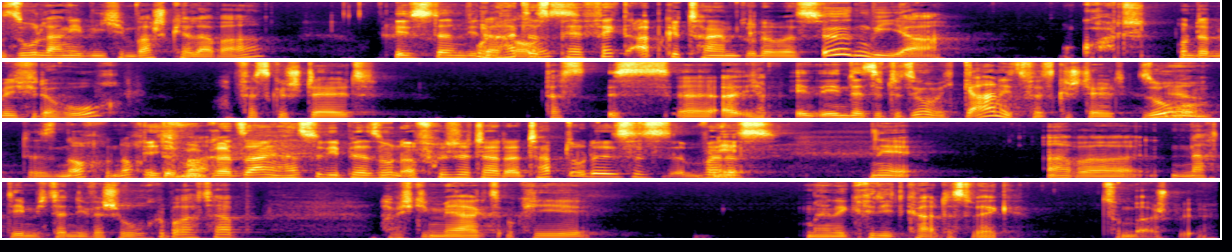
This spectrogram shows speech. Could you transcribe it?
so lange wie ich im Waschkeller war, ist dann wieder Und hat raus. das perfekt abgetimt oder was? Irgendwie ja. Oh Gott. Und dann bin ich wieder hoch, habe festgestellt, das ist, äh, also ich hab, in, in der Situation habe ich gar nichts festgestellt. So Ja. rum. Das ist noch, noch Ich dümmer. wollte gerade sagen, hast du die Person auf frischer Tat ertappt oder ist es, war Nee. das. Nee. Aber nachdem ich dann die Wäsche hochgebracht habe, habe ich gemerkt, okay, meine Kreditkarte ist weg, zum Beispiel.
